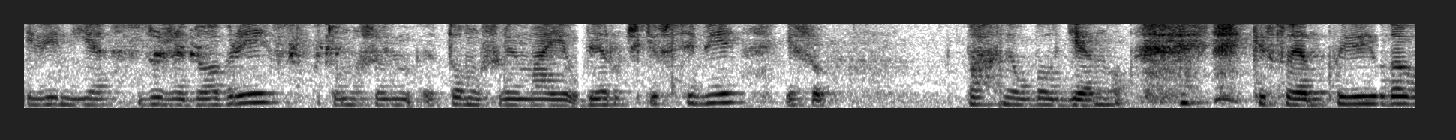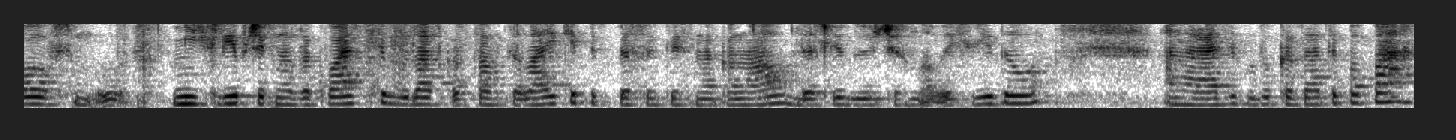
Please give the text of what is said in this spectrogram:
і він є дуже добрий, тому що він, тому що він має дирочки в собі і що пахне обалденно кислинкою. Подобався мій хлібчик на заквасці. Будь ласка, ставте лайки, підписуйтесь на канал для слідуючих нових відео. А наразі буду казати па-па!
